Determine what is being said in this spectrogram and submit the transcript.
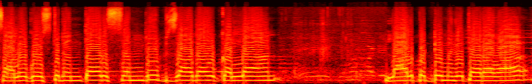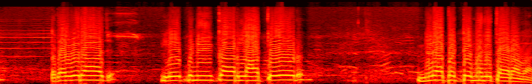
चालू गोष्टीनंतर संदीप जाधव, कल्याण लाल पट्टीमध्ये तयारावा रविराज लेपणेकर लातूर निळ्या पट्टीमध्ये तयारावा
